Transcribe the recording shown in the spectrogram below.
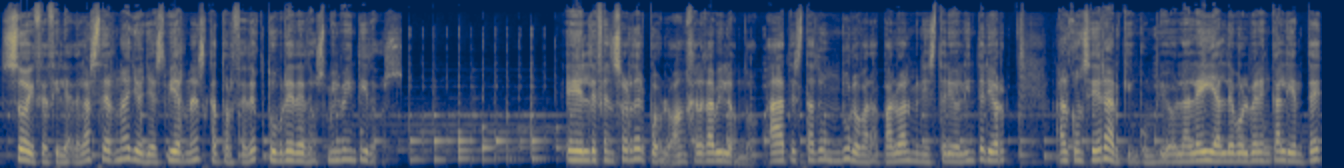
Soy Cecilia de la Serna y hoy es viernes 14 de octubre de 2022. El defensor del pueblo, Ángel Gabilondo, ha atestado un duro varapalo al Ministerio del Interior al considerar que incumplió la ley al devolver en caliente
